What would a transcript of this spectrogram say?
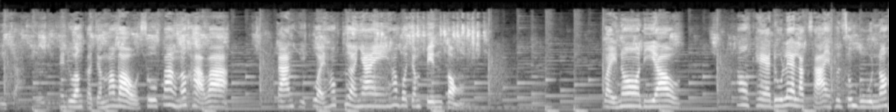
นี่จ้ะแม่ดวงก็จะมาเว้าสู่ฟังเนาะค่ะว่า การถีกล้วยเฮาเครือใหญ่เฮาบ่จำเป็นต้องไหวนอเดียวเฮาแค่ดูแลรักษาให้เพิ่นสมบูรณ์เนาะ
